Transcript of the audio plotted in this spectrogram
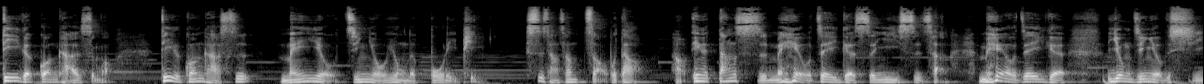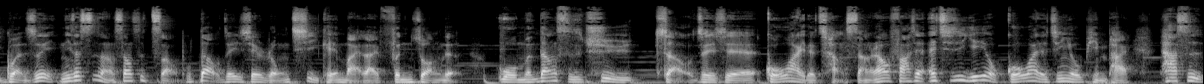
第一个关卡是什么？第一个关卡是。没有精油用的玻璃瓶，市场上找不到。好，因为当时没有这一个生意市场，没有这一个用精油的习惯，所以你在市场上是找不到这些容器可以买来分装的。我们当时去找这些国外的厂商，然后发现，哎，其实也有国外的精油品牌，它是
